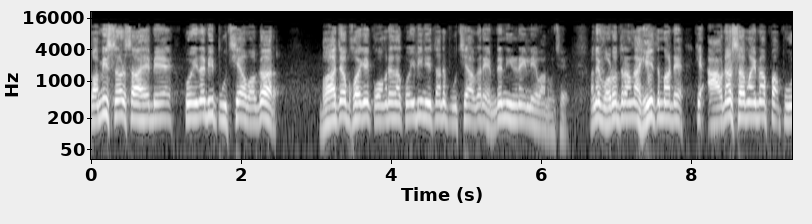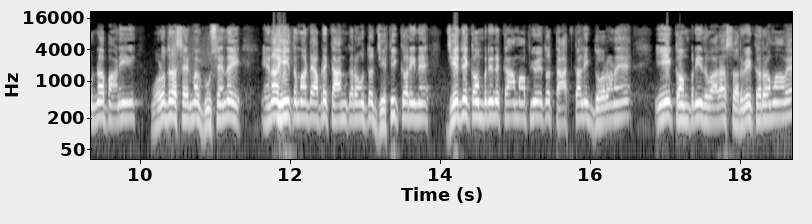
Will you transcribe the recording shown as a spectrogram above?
કમિશનર સાહેબે કોઈને બી પૂછ્યા વગર ભાજપ હોય કે કોંગ્રેસના કોઈ બી નેતાને પૂછ્યા વગર એમને નિર્ણય લેવાનો છે. અને વડોદરાના હિત માટે કે આવનાર સમયમાં પૂરના પાણી વડોદરા શહેરમાં ઘૂસે નહીં, એના હિત માટે આપણે કામ કરવાનું તો જેથી કરીને જે તે કંપનીને કામ આપ્યું હોય તો તાત્કાલિક ધોરણે એ કંપની દ્વારા સર્વે કરવામાં આવે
